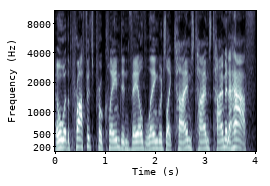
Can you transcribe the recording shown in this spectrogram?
And what the prophets proclaimed in veiled language like times, times, time and a half,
